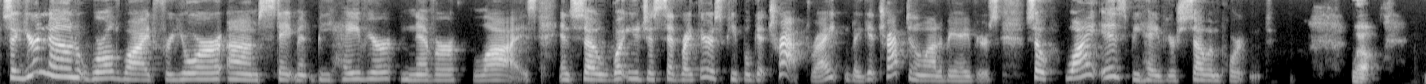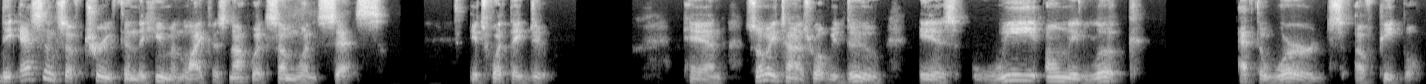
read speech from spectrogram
So you're known worldwide for your um, statement, behavior never lies. And so what you just said right there is people get trapped, right? They get trapped in a lot of behaviors. So why is behavior so important? Well, the essence of truth in the human life is not what someone says, it's what they do. And so many times what we do is we only look at the words of people.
